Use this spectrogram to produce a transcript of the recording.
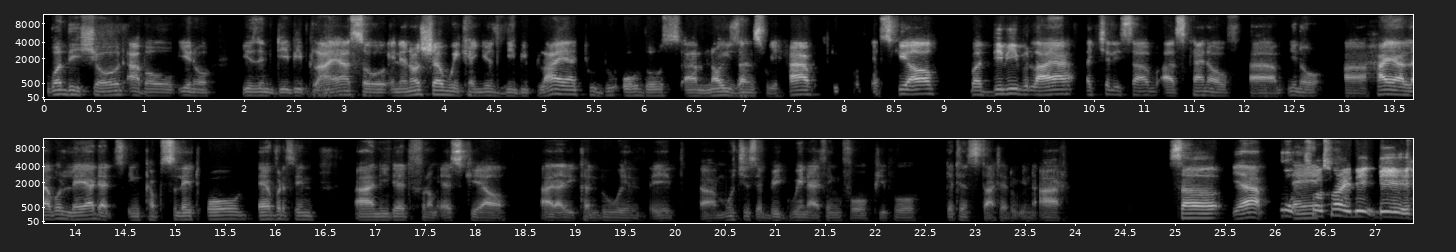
what they showed about, you know, using dbplyr. So in a nutshell, we can use dbplyr to do all those um, nuisance we have SQL but dbplyr actually serve as kind of, um, you know, a higher level layer that encapsulate all everything uh, needed from SQL uh, that you can do with it, um, which is a big win, I think, for people getting started in R. So yeah. So, and, so sorry, the the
